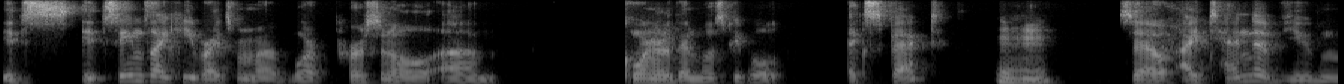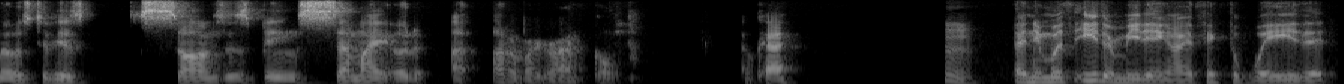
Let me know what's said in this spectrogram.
it's it seems like he writes from a more personal um, corner than most people expect. mm-hmm. So I tend to view most of his songs as being semi autobiographical. Okay. Hmm. And then with either meeting, I think the way that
